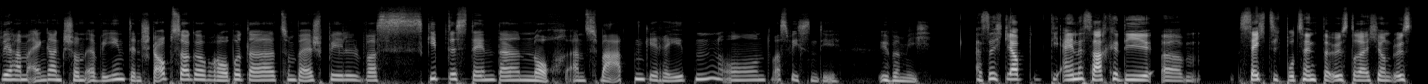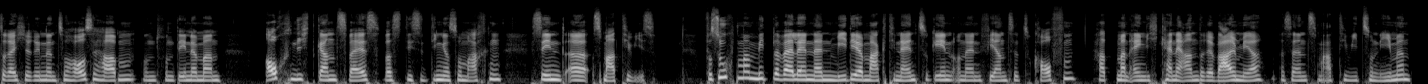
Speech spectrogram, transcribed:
Wir haben eingangs schon erwähnt, den Staubsaugerroboter zum Beispiel. Was gibt es denn da noch an smarten Geräten und was wissen die über mich? Also ich glaube, die eine Sache, die ähm, 60 Prozent der Österreicher und Österreicherinnen zu Hause haben und von denen man auch nicht ganz weiß, was diese Dinger so machen, sind äh, Smart TVs. Versucht man mittlerweile in einen Mediamarkt hineinzugehen und einen Fernseher zu kaufen, hat man eigentlich keine andere Wahl mehr, als einen Smart TV zu nehmen.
